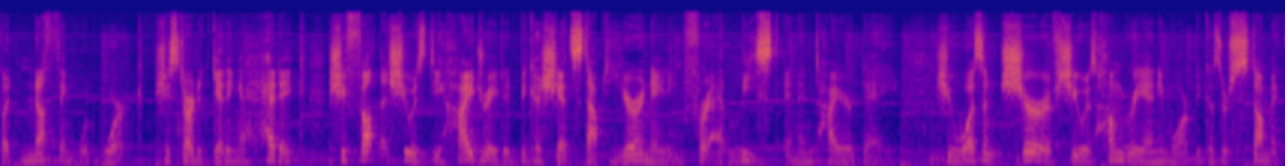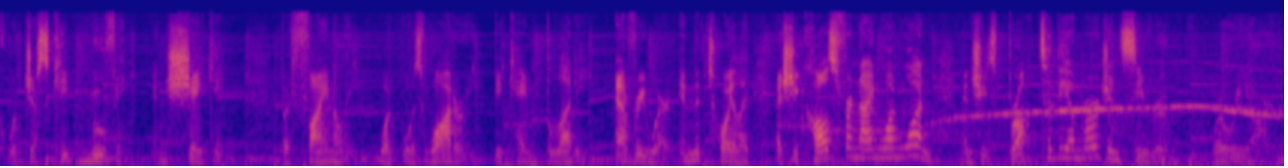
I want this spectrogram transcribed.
but nothing would work. She started getting a headache. She felt that she was dehydrated because she had stopped urinating for at least an entire day. She wasn't sure if she was hungry anymore because her stomach would just keep moving and shaking. But finally, what was watery became bloody everywhere in the toilet as she calls for 911 and she's brought to the emergency room where we are.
